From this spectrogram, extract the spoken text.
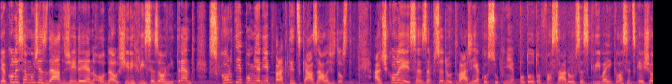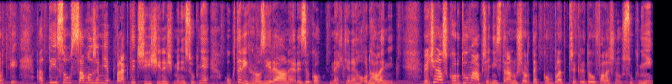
Jakkoliv se může zdát, že jde jen o další rychlý sezónní trend, skort je poměrně praktická záležitost. Ačkoliv se zepředu tváří jako sukně, po touto fasádou se skrývají klasické šortky a ty jsou samozřejmě praktičtější než minisukně, u kterých hrozí reálné riziko nechtěného odhalení. Většina skortů má přední stranu šortek komplet překrytou falešnou sukní,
